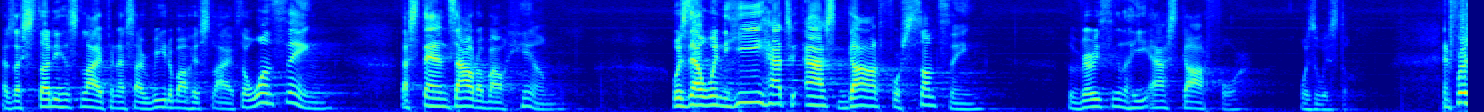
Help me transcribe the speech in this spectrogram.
as I study his life and as I read about his life, the one thing that stands out about him was that when he had to ask God for something, the very thing that he asked God for was wisdom. In 1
